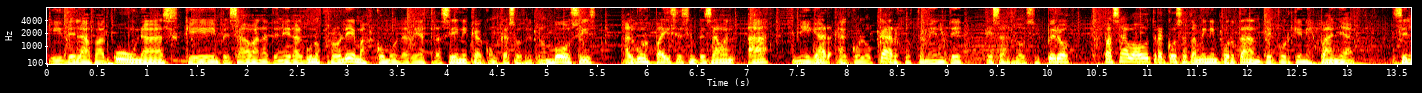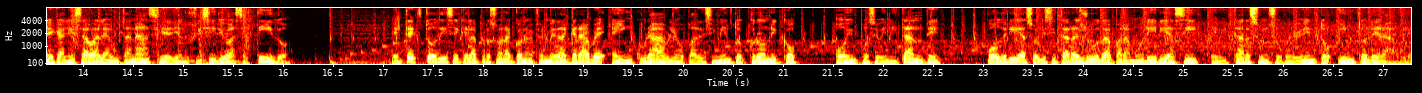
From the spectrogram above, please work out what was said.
y de las vacunas que empezaban a tener algunos problemas como la de AstraZeneca con casos de trombosis, algunos países empezaban a negar a colocar justamente esas dosis. Pero pasaba otra cosa también importante porque en España se legalizaba la eutanasia y el suicidio asistido. El texto dice que la persona con enfermedad grave e incurable o padecimiento crónico o imposibilitante podría solicitar ayuda para morir y así evitarse un sufrimiento intolerable.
